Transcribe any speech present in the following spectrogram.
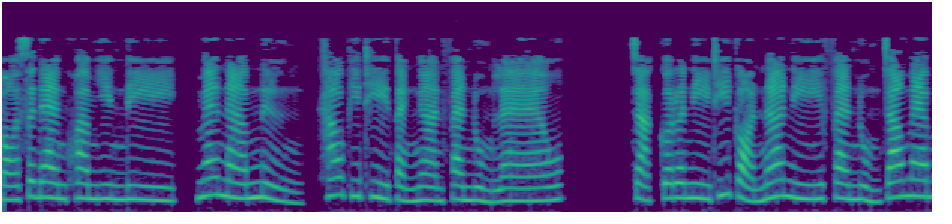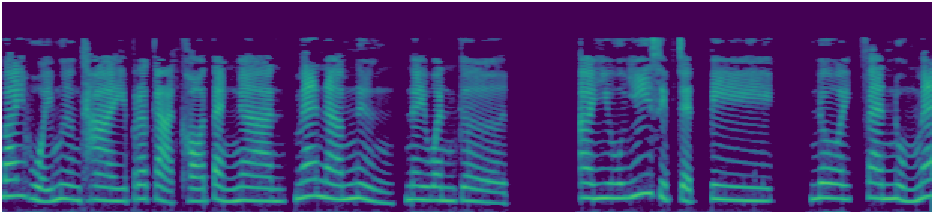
ขอแสดงความยินดี แม่น้ำหนึ่ง เข้าพิธีแต่งงานแฟนหนุ่มแล้ว จากกรณีที่ก่อนหน้านี้แฟนหนุ่มเจ้าแม่ใบ้หวยเมืองไทยประกาศขอแต่งงานแม่น้ำหนึ่งในวันเกิด อายุ 27 ปี โดยแฟนหนุ่มแม่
